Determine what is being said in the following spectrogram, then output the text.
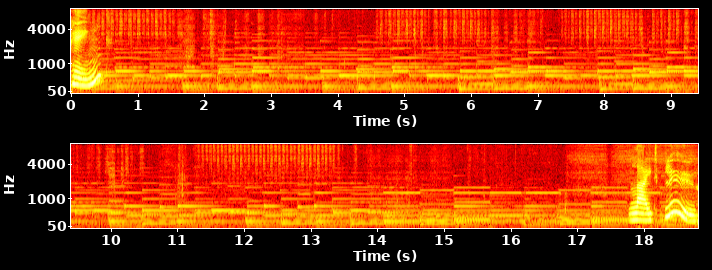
pink, light blue,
